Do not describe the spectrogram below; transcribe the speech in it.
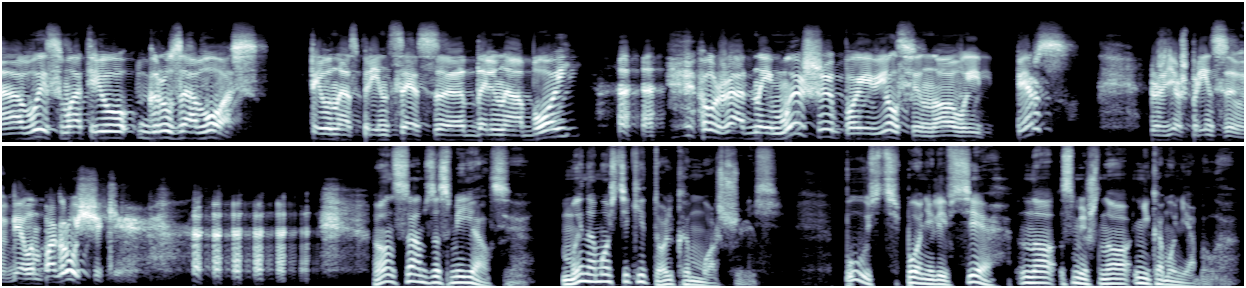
«А вы, смотрю, грузовоз», ты у нас принцесса дальнобой? У жадной мыши появился новый перс? Ждешь принца в белом погрузчике? Он сам засмеялся. Мы на мостике только морщились. Пусть поняли все, но смешно никому не было.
